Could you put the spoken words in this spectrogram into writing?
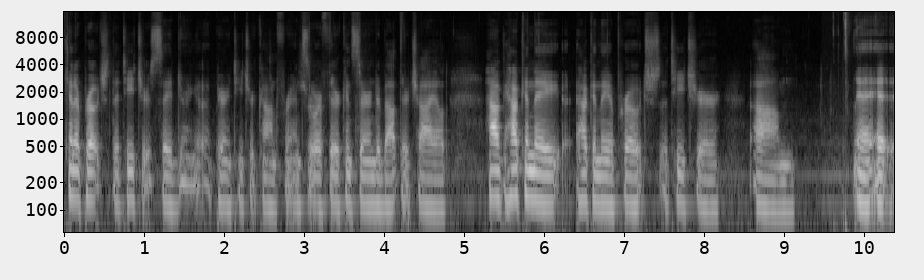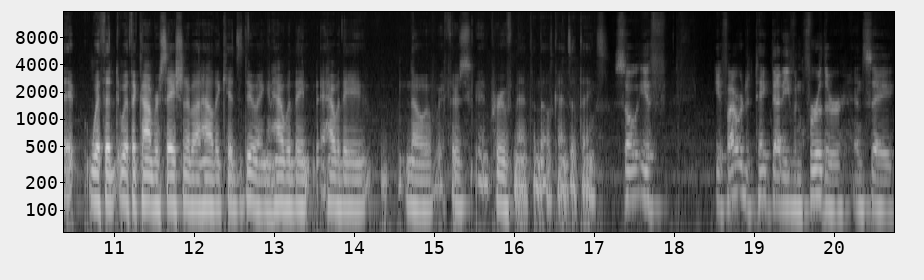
can approach the teachers, say during a parent-teacher conference, Sure. or if they're concerned about their child, how, how can they how can they approach a teacher um, a- a- a- with a with a conversation about how the kid's doing and how would they how would they know if, if there's improvement and those kinds of things. So if if I were to take that even further and say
